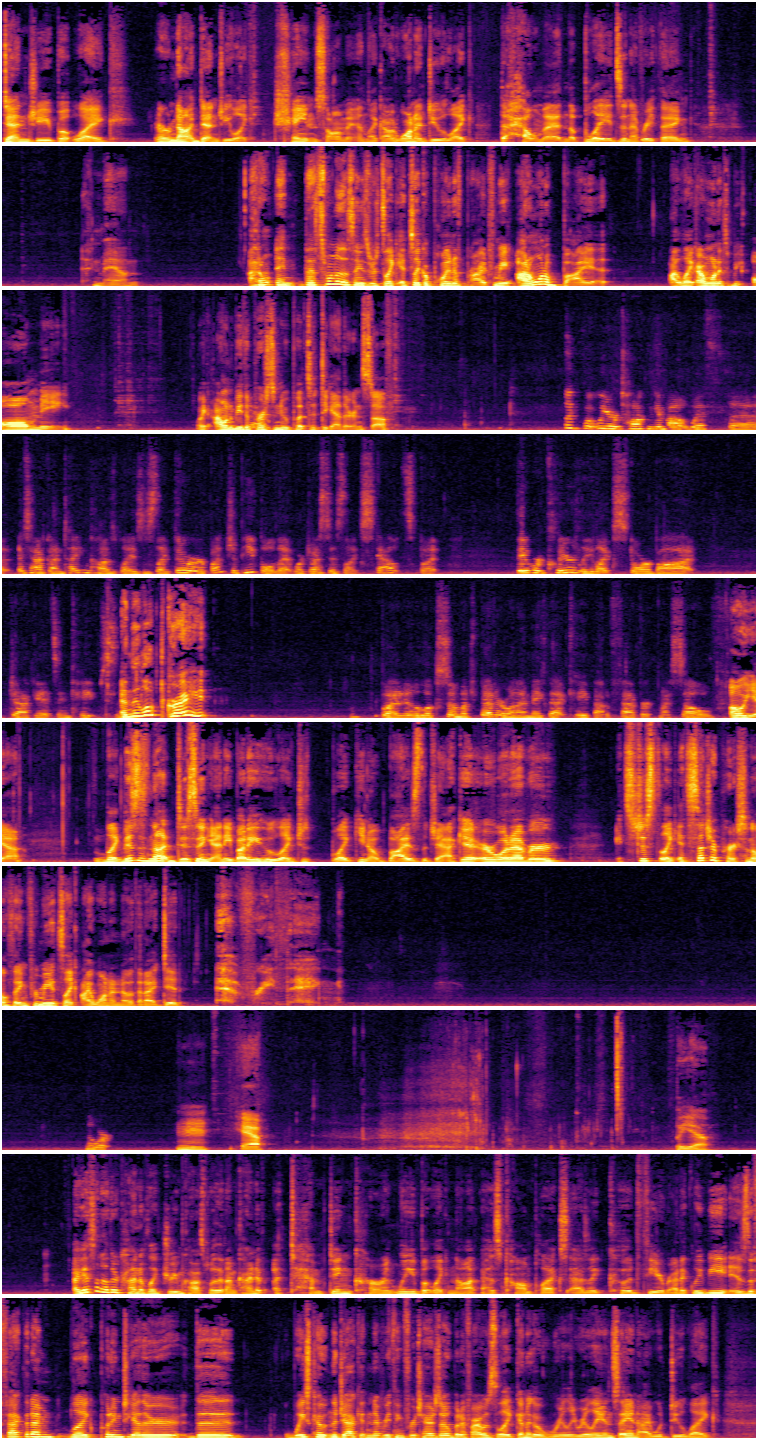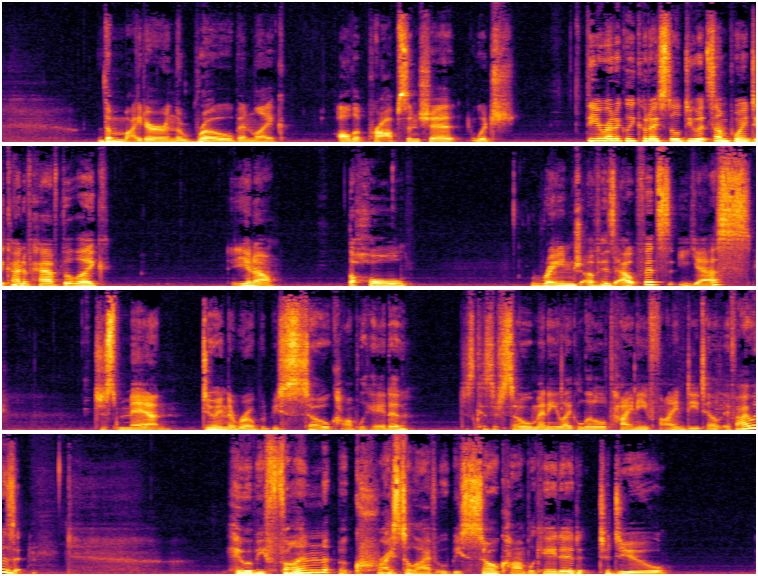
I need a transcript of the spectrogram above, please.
Denji, but like, or not Denji, like Chainsaw Man. Like, I would want to do like the helmet and the blades and everything. And man, I don't, and that's one of those things where it's like, it's like a point of pride for me. I don't want to buy it. I like, I want it to be all me. Like, I want to be the Yeah. person who puts it together and stuff. Like what we were talking about with the Attack on Titan cosplays is like there were a bunch of people that were dressed as like scouts, but they were clearly like store bought jackets and capes. And they looked great. but it'll look so much better when I make that cape out of fabric myself. Oh yeah. Like this is not dissing anybody who like just like, you know, buys the jacket or whatever. It's just like it's such a personal thing for me. It's like I want to know that I did everything. The work. Mm, yeah. But yeah. I guess another kind of like dream cosplay that I'm kind of attempting currently, but like not as complex as it could theoretically be, is the fact that I'm like putting together the waistcoat and the jacket and everything for Terzo. But if I was like gonna go really, really insane, I would do like the miter and the robe and like all the props and shit, which theoretically could I still do at some point to kind of have the like you know, the whole range of his outfits? Yes. Just man, doing the robe would be so complicated. Just because there's so many like little tiny fine details. If I was it would be fun, but Christ alive, it would be so complicated to do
